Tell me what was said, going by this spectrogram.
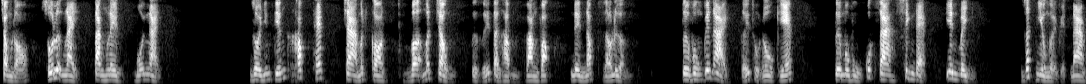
Trong đó, số lượng này tăng lên mỗi ngày. Rồi những tiếng khóc thét cha mất con, vợ mất chồng từ dưới tầng hầm vang vọng lên nóc giáo đường. Từ vùng biên ải tới thủ đô Kiev, từ một vùng quốc gia xinh đẹp, yên bình, rất nhiều người Việt Nam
